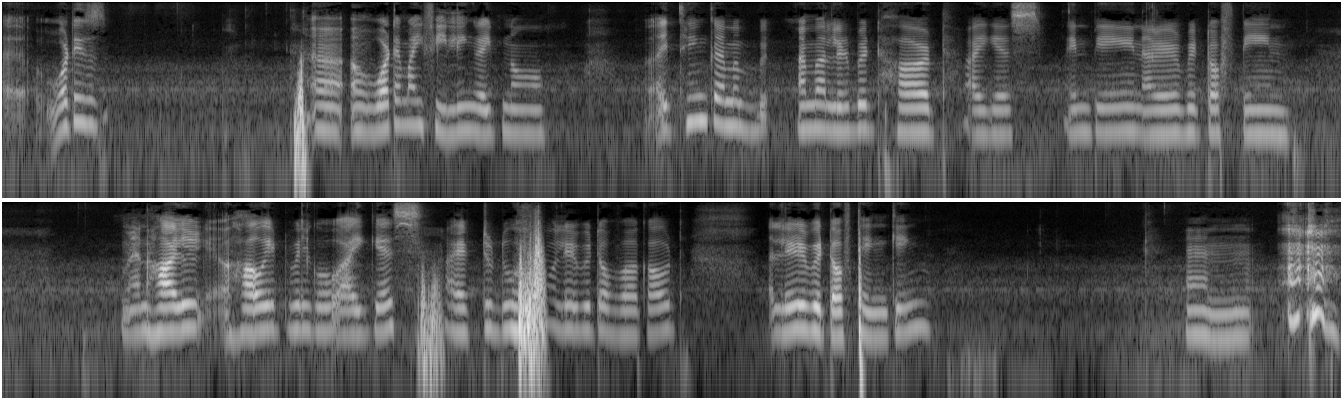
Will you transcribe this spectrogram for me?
uh, what is uh, uh, what am i feeling right now? I think i'm a i'm a little bit hurt i guess in pain a little bit of pain. And how how it will go i guess. I have to do a little bit of workout a little bit of thinking. And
